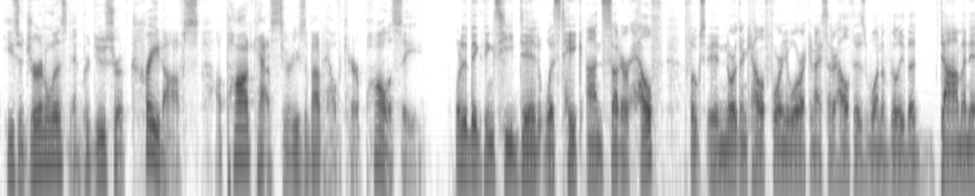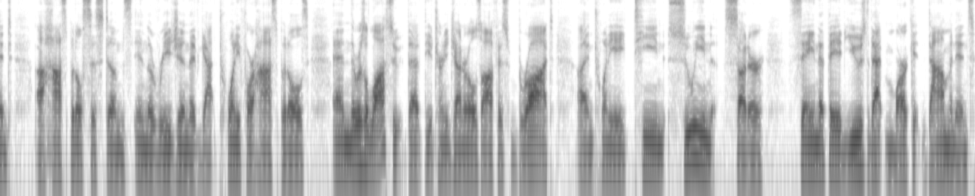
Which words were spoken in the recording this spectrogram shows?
He's a journalist and producer of Tradeoffs, a podcast series about healthcare policy. One of the big things he did was take on Sutter Health. Folks in Northern California will recognize Sutter Health as one of really the dominant uh, hospital systems in the region. They've got 24 hospitals. And there was a lawsuit that the Attorney General's office brought uh, in 2018 suing Sutter saying that they had used that market dominance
